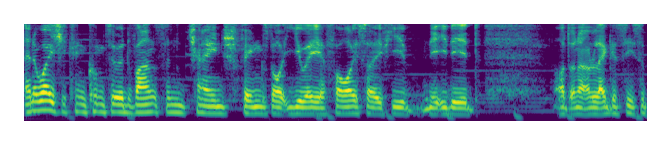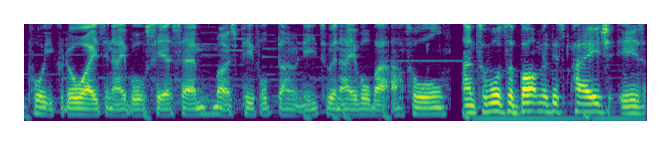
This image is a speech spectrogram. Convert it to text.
Anyways, you can come to advanced and change things like UEFI. So if you needed I don't know, legacy support, you could always enable CSM. Most people don't need to enable that at all. And towards the bottom of this page is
